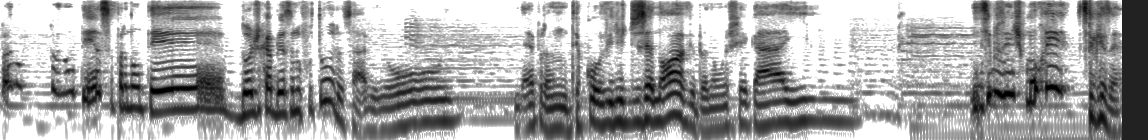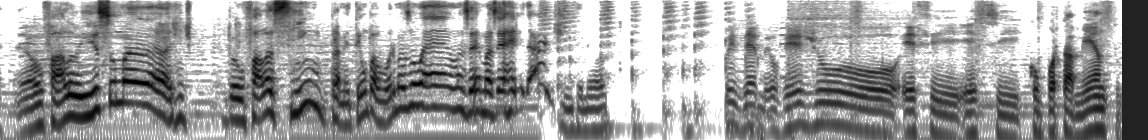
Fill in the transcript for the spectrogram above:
para não, não ter para não ter dor de cabeça no futuro, sabe? Ou né, para não ter covid-19, para não chegar e e simplesmente morrer, se quiser. Eu falo isso, mas a gente eu falo assim para meter um pavor, mas não é, mas é, mas é a realidade, entendeu? Pois é, eu vejo esse esse comportamento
